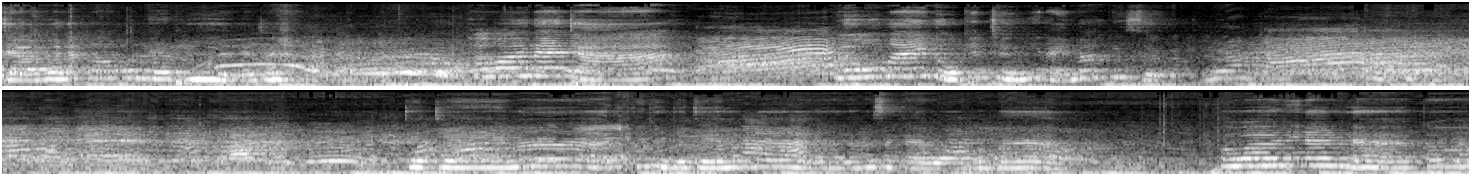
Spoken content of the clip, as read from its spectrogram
เจอคนนักร้องบนเวทีนะจ๊ะพ่อพ่อแม่จ๋ารู้ไหมหนูคิดถึงที่ไหนมากที่สุดเมืองจ้าเจเจมากคิดถึงเจเจมากๆนะคะแล้วก็สกายวอล์กมากๆเพราะว่าที่นั่นนะคะก็เป็น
